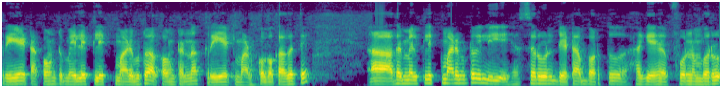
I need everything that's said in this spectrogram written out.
ಕ್ರಿಯೇಟ್ ಅಕೌಂಟ್ ಮೇಲೆ ಕ್ಲಿಕ್ ಮಾಡಿಬಿಟ್ಟು ಅಕೌಂಟನ್ನು ಕ್ರಿಯೇಟ್ ಮಾಡ್ಕೋಬೇಕಾಗುತ್ತೆ. ಅದ್ರ ಮೇಲೆ ಕ್ಲಿಕ್ ಮಾಡಿಬಿಟ್ಟು ಇಲ್ಲಿ ಹೆಸರು ಡೇಟ್ ಆಫ್ ಬರ್ತು ಹಾಗೆ phone number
